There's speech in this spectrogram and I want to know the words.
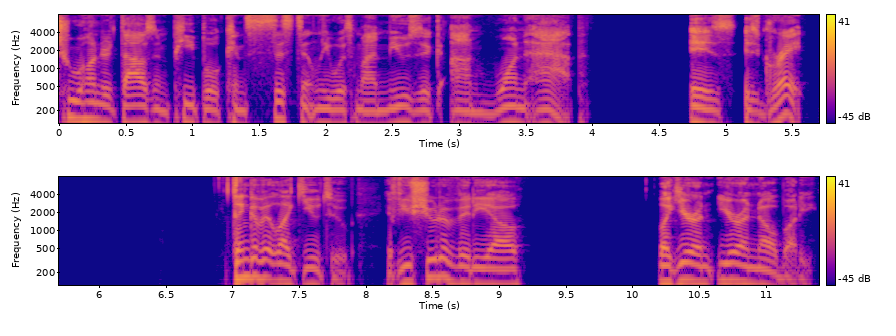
200,000 people consistently with my music on one app is is great. Think of it like YouTube. If you shoot a video, like you're a, you're a nobody.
